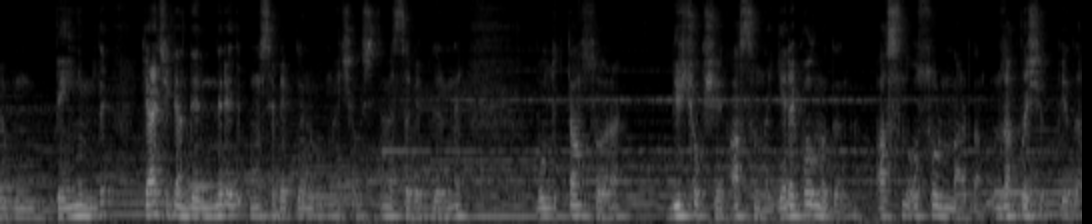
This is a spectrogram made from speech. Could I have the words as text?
ve bunun beynimde gerçekten derinlere edip onun sebeplerini bulmaya çalıştım ve sebeplerini bulduktan sonra birçok şeyin aslında gerek olmadığını, aslında o sorunlardan uzaklaşıp ya da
